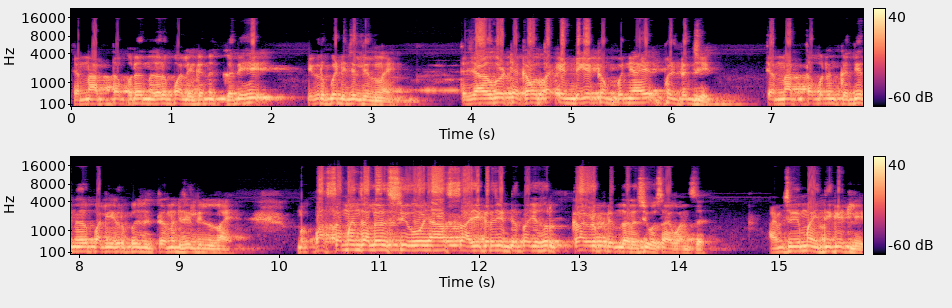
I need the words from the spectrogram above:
त्यांना आतापर्यंत नगरपालिकेनं कधीही एक रुपये डिझेल दिलं नाही. त्याच्या अगोदर ठेका होता एनडीके कंपनी आहे फलटणची. त्यांना आतापर्यंत कधी नगरपालिका एक रुपये त्यांना डिझेल दिलं नाही. मग पाच सहा महिने झालं सीओ ह्या साईकडे एंटरप्राइजेसवर काय एवढं प्रेम झालं सीओ साहेबांचं? आम्ही सगळी माहिती घेतली.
